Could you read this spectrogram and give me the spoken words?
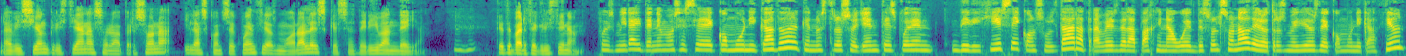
la visión cristiana sobre la persona y las consecuencias morales que se derivan de ella. ¿Qué te parece, Cristina? Pues mira, y tenemos ese comunicado al que nuestros oyentes pueden dirigirse y consultar a través de la página web de Solsona o de otros medios de comunicación.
